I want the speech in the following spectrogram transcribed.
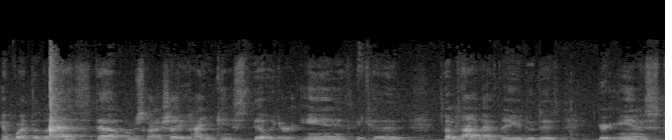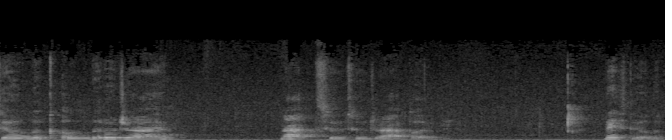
And for the last step, I'm just going to show you how you can seal your ends because sometimes after you do this, your ends still look a little dry. Not too, too dry, but they still look,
